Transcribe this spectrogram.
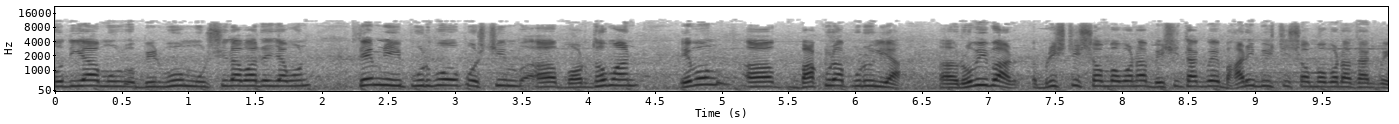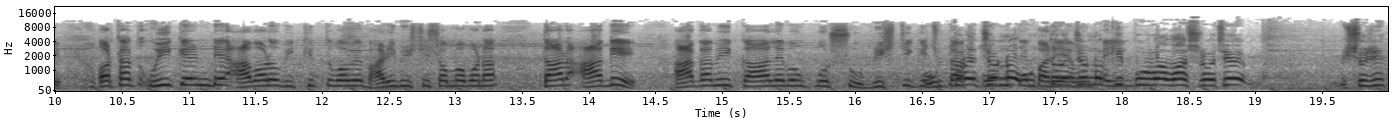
নদিয়া বীরভূম মুর্শিদাবাদে যেমন তেমনি পূর্ব ও পশ্চিম বর্ধমান এবং বাঁকুড়া পুরুলিয়া রবিবার বৃষ্টির সম্ভাবনা বেশি থাকবে ভারী বৃষ্টির সম্ভাবনা থাকবে। অর্থাৎ উইকেন্ডে আবারও বিক্ষিপ্তভাবে ভারী বৃষ্টির সম্ভাবনা। তার আগে আগামী কাল এবং পরশু বৃষ্টি কিছুটা জন্য পারে জন্য কি পূর্বাভাস রয়েছে? বিশ্বজিৎ?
